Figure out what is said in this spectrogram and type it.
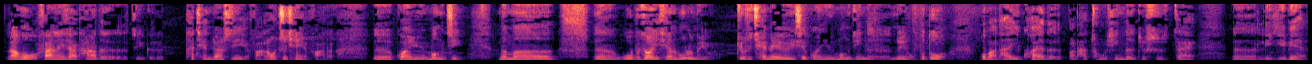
然后我翻了一下他的这个。他前段时间也发，然后之前也发的，呃，关于梦境。那么，嗯，我不知道以前录了没有，就是前面有一些关于梦境的内容不多，我把它一块的把它重新的，就是再呃理一遍，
